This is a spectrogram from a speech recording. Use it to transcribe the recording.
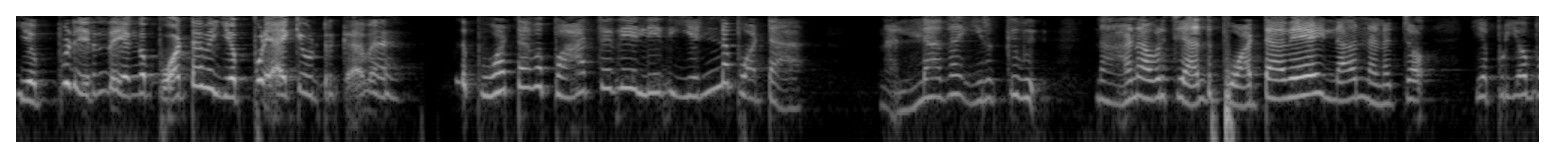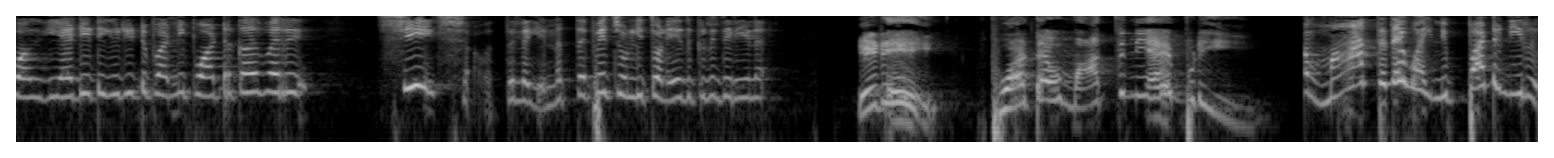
எப்படி இருந்த எங்க போட்டாவை எப்படி ஆக்கி விட்டுருக்காவ? இந்த போட்டாவை பார்த்ததே இல்லையே என்ன போட்டா? நல்லா தான் இருக்குது. நானும் அவர் சேர்ந்து போட்டாவே இல்லான்னு நினைச்சோம். எப்படியோ எடிட்டு கிடிட்டு பண்ணி போட்டிருக்காரு பாரு. சீ சவத்துல என்னத்த போய் சொல்லி தொலையுதுக்குன்னு தெரியல. ஏடே போட்டாவை மாத்தினியா எப்படி? மாத்ததே வாய் நிப்பாட்டு நீரு.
